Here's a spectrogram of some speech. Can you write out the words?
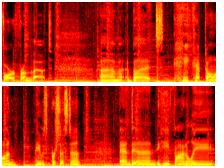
far from that. Um, but he kept on, he was persistent. And then he finally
